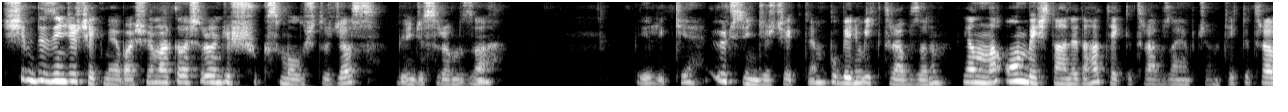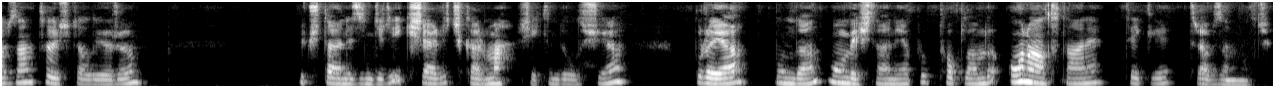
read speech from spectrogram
Şimdi zincir çekmeye başlıyorum. Arkadaşlar önce şu kısmı oluşturacağız. Birinci sıramıza. 1, 2, 3 zincir çektim. Bu benim ilk trabzanım. Yanına 15 tane daha tekli trabzan yapacağım. Tekli trabzan tığ üstü alıyorum. 3 tane zinciri ikişerli çıkarma şeklinde oluşuyor. Buraya bundan 15 tane yapıp toplamda 16 tane tekli trabzanım olacak.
